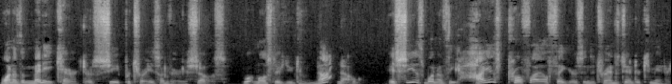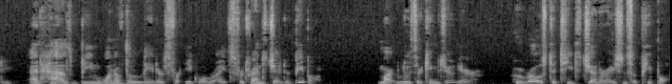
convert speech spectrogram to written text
one of the many characters she portrays on various shows. What most of you do not know is she is one of the highest profile figures in the transgender community and has been one of the leaders for equal rights for transgendered people. Martin Luther King Jr., who rose to teach generations of people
